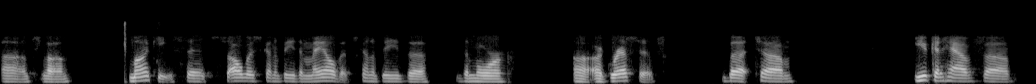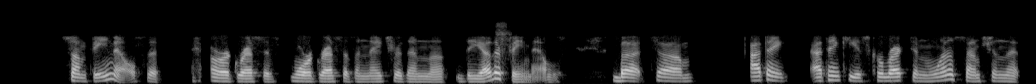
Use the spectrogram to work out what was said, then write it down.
of uh, monkeys. It's always going to be the male that's going to be the the more uh, aggressive. But um, you can have uh, some females that are aggressive, more aggressive in nature than the, the other females. But um, I think I think he is correct in one assumption that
